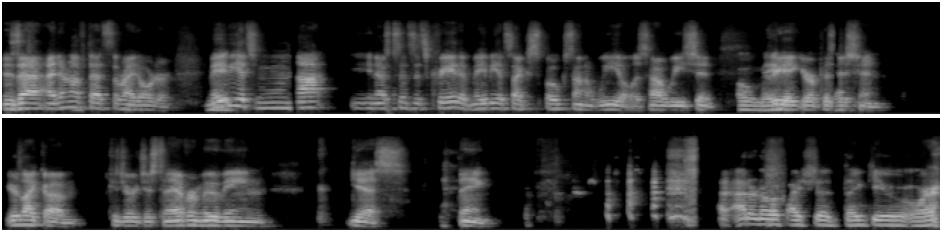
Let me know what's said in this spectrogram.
Is that, I don't know if that's the right order. Maybe, maybe it's not, you know, since it's creative, maybe it's like spokes on a wheel is how we should oh, create your position. Yeah. You're like, um, because you're just an ever moving, yes, thing. I, I don't know if I should thank you or,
